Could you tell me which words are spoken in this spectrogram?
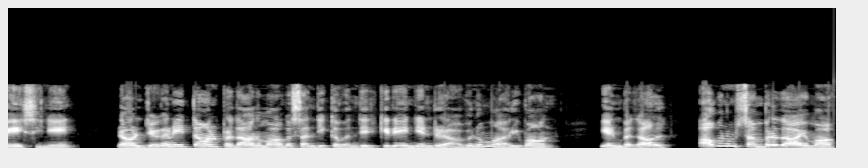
பேசினேன். நான் ஜெகனைத்தான் பிரதானமாக சந்திக்க வந்திருக்கிறேன் என்று அவனும் அறிவான் என்பதால் அவனும் சம்பிரதாயமாக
